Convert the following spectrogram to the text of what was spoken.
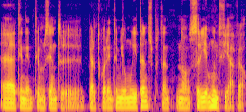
Uh, atendendo, temos entre perto de 40 mil militantes, portanto não seria muito viável.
